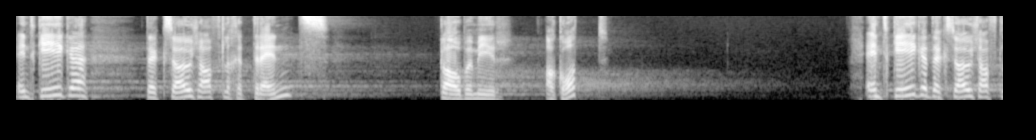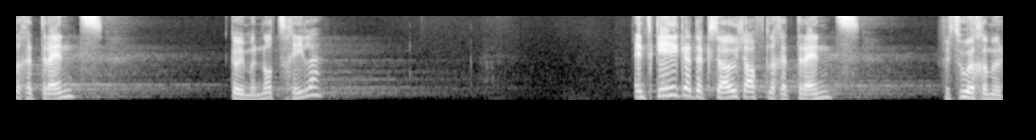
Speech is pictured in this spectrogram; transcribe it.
Entgegen den gesellschaftlichen Trends glauben wir an Gott. Entgegen den gesellschaftlichen Trends gehen wir noch zu Killen. Entgegen den gesellschaftlichen Trends versuchen wir,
